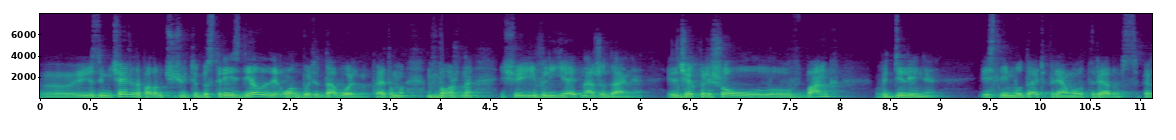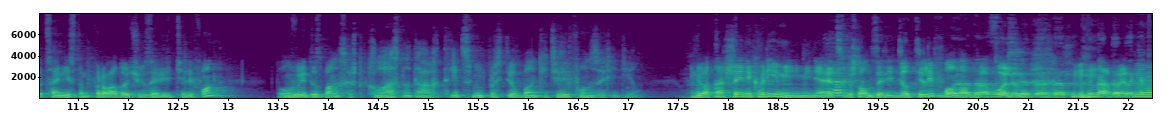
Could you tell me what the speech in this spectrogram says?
Э, И замечательно, потом чуть-чуть быстрее сделали, он будет доволен. Поэтому можно еще и влиять на ожидания. Или человек пришел в банк, в отделение, если ему дать прямо вот рядом с операционистом проводочек зарядить телефон, то он выйдет из банка и скажет, классно так, 30 минут просидел в банке, телефон зарядил. У него отношение к времени меняется, потому что он зарядил телефон, он доволен. слушай, это, это- Да, это поэтому-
